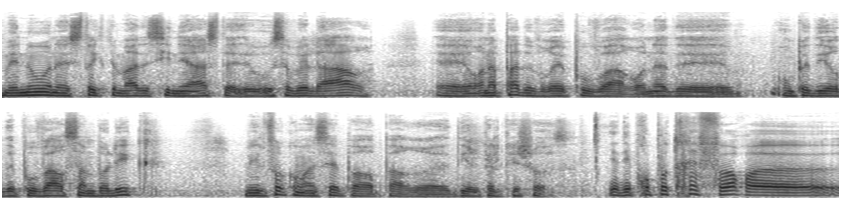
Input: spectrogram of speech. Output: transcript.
Mais nous, on est strictement des cinéastes. Vous savez, l'art, euh, on n'a pas de vrai pouvoir. On a des, on peut dire des pouvoirs symboliques. Mais il faut commencer par, euh, dire quelque chose. Il y a des propos très forts euh,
